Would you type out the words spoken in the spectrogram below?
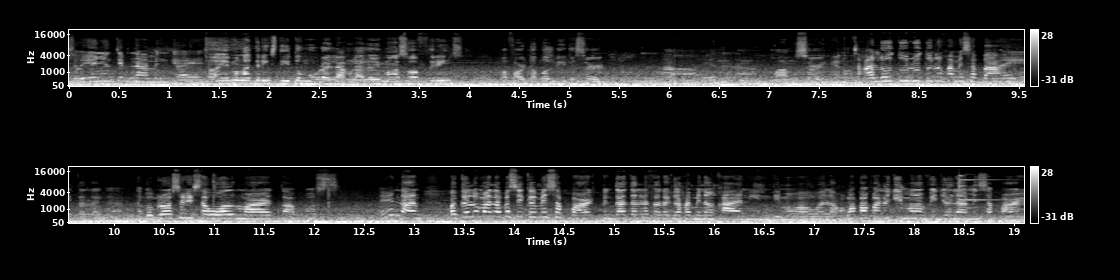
So, yun yung tip namin, guys. Tsaka yung mga drinks dito, mura lang. Lalo yung mga soft drinks, affordable dito sir. Oo, yun lang. Ma'am sir, ganun. Tsaka luto-luto lang kami sa bahay, talaga. Nag-grocery sa Walmart, tapos, ayun lang. Pagka lumalabas din kami sa park, nagdadala talaga kami ng kanin, hindi mawawala. Kung mapapanood yung mga video namin sa park,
